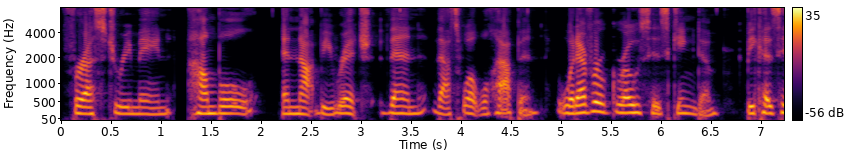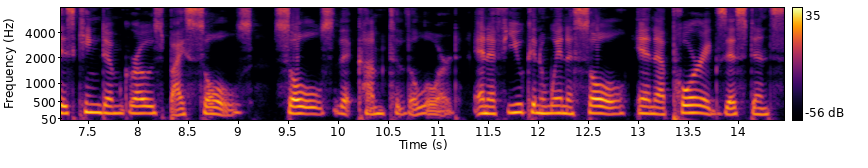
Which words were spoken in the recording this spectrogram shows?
for us to remain humble and not be rich, then that's what will happen. Whatever grows his kingdom, because his kingdom grows by souls, souls that come to the Lord. And if you can win a soul in a poor existence,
